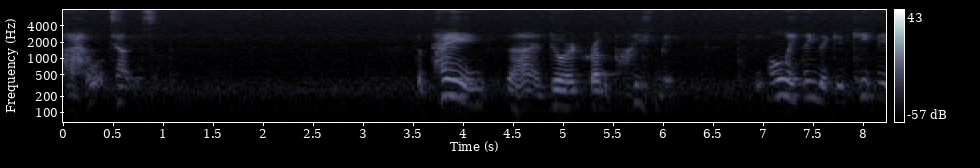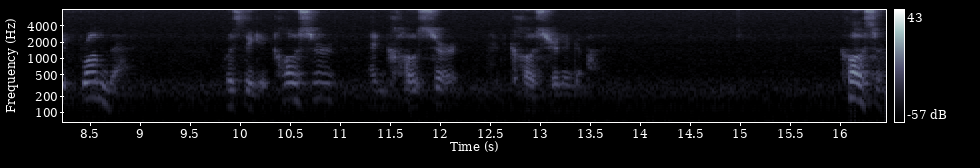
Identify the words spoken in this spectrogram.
But I will tell you something. The pain that I endured reminded me that the only thing that could keep me from that was to get closer and closer and closer to God. Closer,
